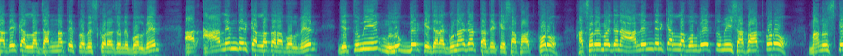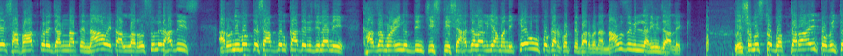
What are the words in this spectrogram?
তাদেরকে আল্লাহ জান্নাতে প্রবেশ করার জন্য বলবেন, আর আলেমদেরকে আল্লাহ তারা বলবেন যে, তুমি লোকদেরকে, যারা গুণাগার তাদেরকে সাফাত করো। হাসরের ময়দানে আলেমদেরকে আল্লাহ বলবে, তুমি সাফাত করো। মানুষকে সাফাত করে জান্নাতে নাও। এটা আল্লাহ রসুলের হাদিস। আর উনি বলতেছে, আব্দুল কাদের জিলানি, খাজা মঈনুদ্দিন চিস্তি শাহজালাল ইয়ামানি, কেউ উপকার করতে পারবে না। নাউজুবিল্লাহ জালেক এই সমস্ত বক্তারাই পবিত্র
